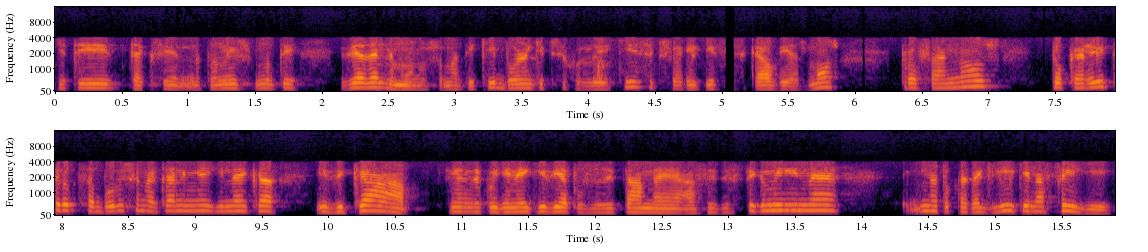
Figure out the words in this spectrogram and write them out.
γιατί εντάξει, να τονίσουμε ότι η βία δεν είναι μόνο σωματική, μπορεί να είναι και ψυχολογική, σεξουαλική φυσικά ο βιασμός. Προφανώς το καλύτερο που θα μπορούσε να κάνει μια γυναίκα, ειδικά στην ενδοικογενειακή βία που συζητάμε αυτή τη στιγμή, είναι να το καταγγείλει και να φύγει.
